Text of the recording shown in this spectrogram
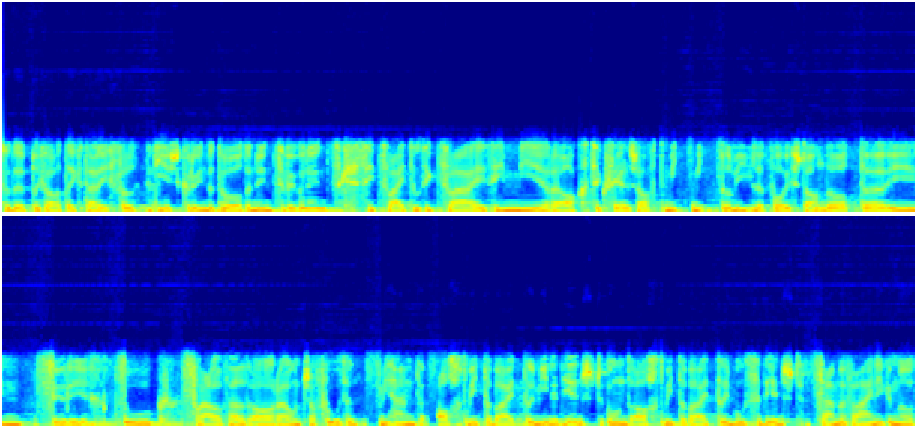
zu der Privatdetektiv Riffel, die ist gegründet worden 1995. Seit 2002 sind wir eine Aktiengesellschaft mit mittlerweile fünf Standorten in Zürich, Zug, Frauenfeld, Aarau und Schaffhausen. Wir haben acht Mitarbeiter im Innendienst und acht Mitarbeiter im Außendienst. Zusammen vereinigen wir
